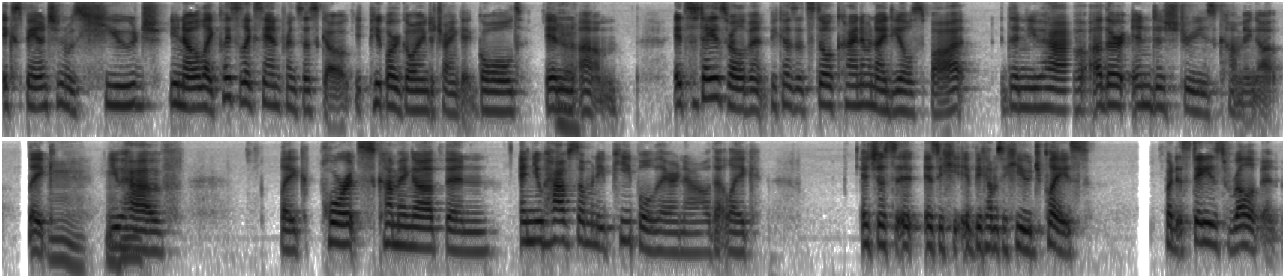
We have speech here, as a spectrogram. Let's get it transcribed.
expansion was huge. You know, like places like San Francisco, people are going to try and get gold. In Yeah. um, it stays relevant because it's still kind of an ideal spot. Then you have other industries coming up. Like Mm, you mhm. have like ports coming up and and you have so many people there now that like it just it is a, it becomes a huge place but it stays relevant.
